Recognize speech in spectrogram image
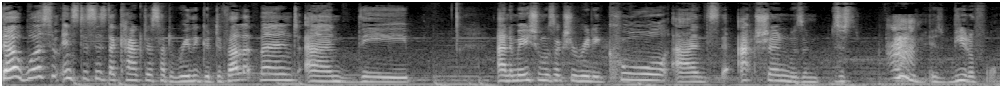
There were some instances that characters had really good development and the animation was actually really cool and the action was just it was beautiful.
